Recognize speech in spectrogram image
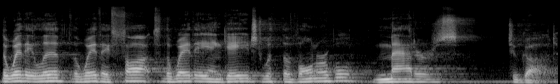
The way they lived, the way they thought, the way they engaged with the vulnerable matters to God.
